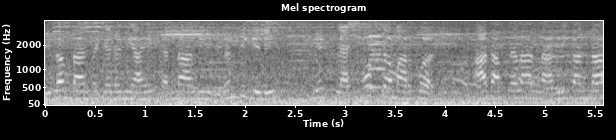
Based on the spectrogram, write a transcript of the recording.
रिदम डान्स अकॅडमी आहे. त्यांना आम्ही विनंती केली की एक प्लॅटफॉर्मच्या मार्फत आज आपल्याला नागरिकांना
